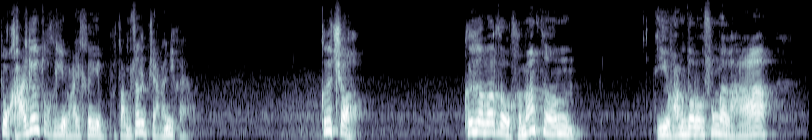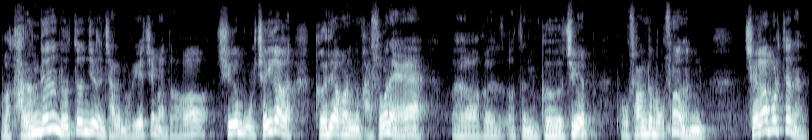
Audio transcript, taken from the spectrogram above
또 가격도 그게 많이 크게 부담스럽지 않으니까요. 그렇죠? 그러다 보니까 그만큼 이 황도복숭아가 뭐 다른 데는 어떤지는 잘 모르겠지만도 지금 저희가 거래하고 있는 가수원에 어, 그 어떤 그 집에 황도 복숭아는 제가 볼 때는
